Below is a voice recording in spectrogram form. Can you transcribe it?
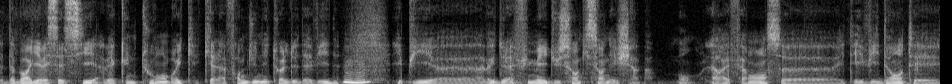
D'abord, il y avait celle-ci avec une tour en brique qui a la forme d'une étoile de David, mhm. et puis euh, avec de la fumée et du sang qui s'en échappe. Bon, la référence était évidente et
